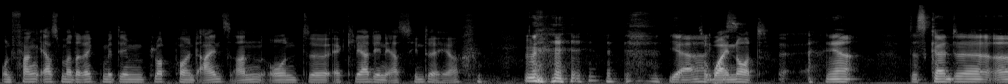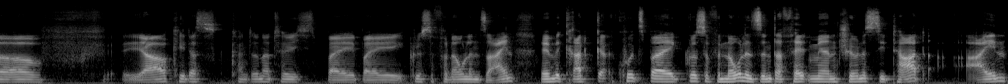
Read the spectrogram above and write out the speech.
und fange erstmal direkt mit dem Plotpoint 1 an und äh, erkläre den erst hinterher. ja. So why das, not? Ja, das könnte äh, ja, okay, das könnte natürlich bei, bei Christopher Nolan sein. Wenn wir gerade kurz bei Christopher Nolan sind, da fällt mir ein schönes Zitat ein,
